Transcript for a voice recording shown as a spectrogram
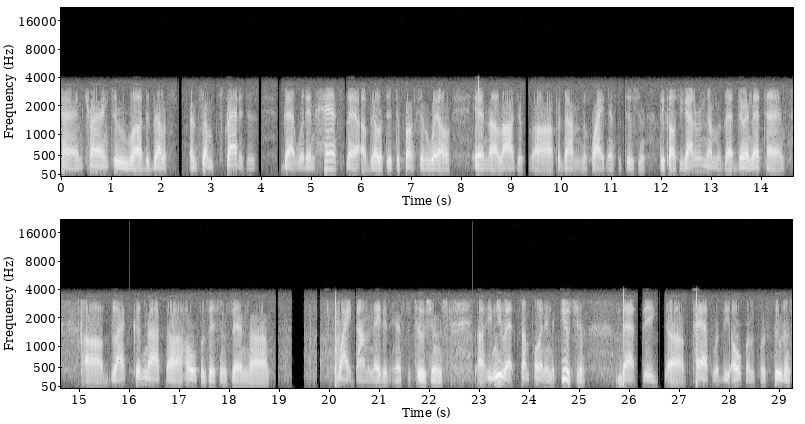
time trying to uh, develop uh, some strategies that would enhance their ability to function well in uh, larger, uh, predominantly white institutions. Because you got to remember that during that time, uh, blacks could not uh, hold positions in uh, white-dominated institutions uh, he knew at some point in the future that the uh, path would be open for students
